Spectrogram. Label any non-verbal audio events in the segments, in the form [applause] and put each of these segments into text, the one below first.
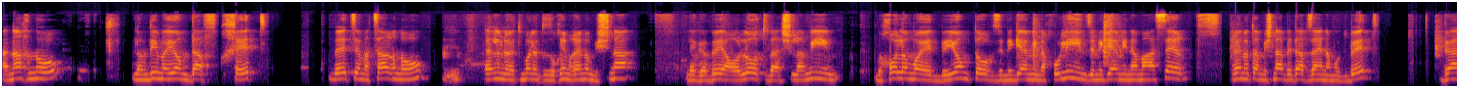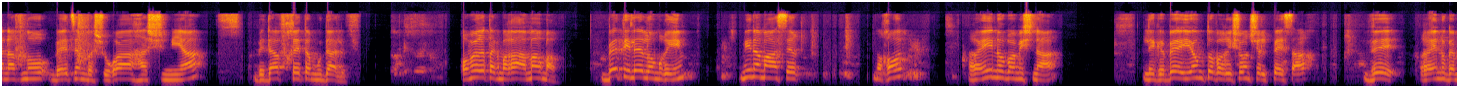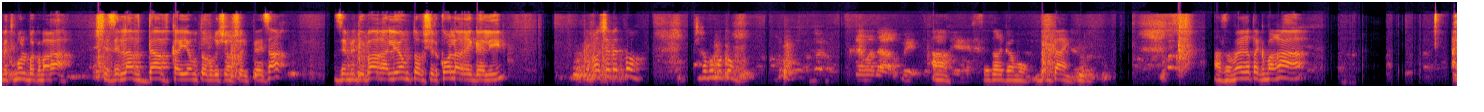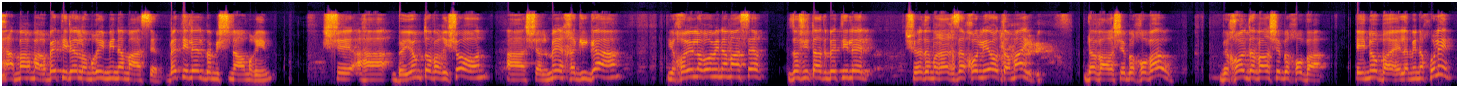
אנחנו לומדים היום דף ח', בעצם עצרנו, היה לנו אתמול, אם אתם זוכרים, ראינו משנה לגבי העולות והשלמים בחול המועד, ביום טוב, זה מגיע מן החולין, זה מגיע מן המעשר, ראינו את המשנה בדף ז' עמוד ב', ואנחנו בעצם בשורה השנייה בדף ח' עמוד א'. אומרת הגמרא, אמר מר, בית הלל אומרים מן המעשר, נכון? ראינו במשנה לגבי יום טוב הראשון של פסח, וראינו גם אתמול בגמרא שזה לאו דווקא יום טוב ראשון של פסח, זה מדובר על יום טוב של כל הרגלים. אתה יכול לשבת פה? יש לך פה מקום. אה, בסדר גמור, בינתיים. אז אומרת הגמרא, אמר מר בית הלל אומרים מן המעשר. בית הלל במשנה אומרים שביום טוב הראשון, השלמי חגיגה יכולים לבוא מן המעשר. זו שיטת בית הלל. שואלת הגמרא, איך זה יכול להיות? עמי, דבר שבחובה הוא. וכל דבר שבחובה אינו בא אלא מן החולין.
